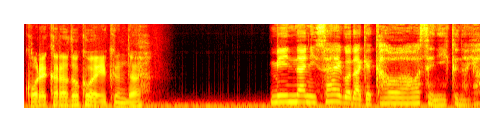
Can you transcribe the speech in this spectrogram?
これからどこへ行くんだ？みんなに最後だけ顔を合わせに行くのよ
